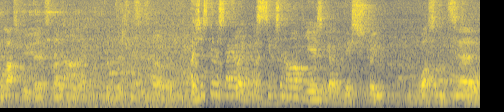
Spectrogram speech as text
the last few years, loads of good businesses have opened. I was just going to say, like, six and a half years ago, this street wasn't Yeah. cool.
